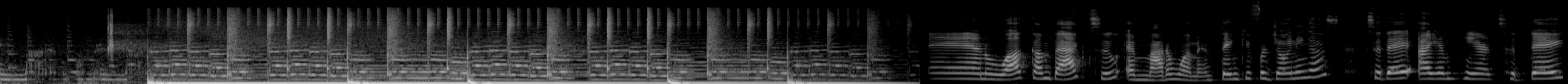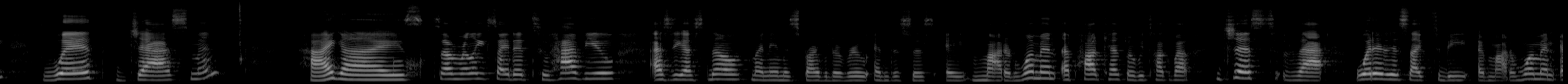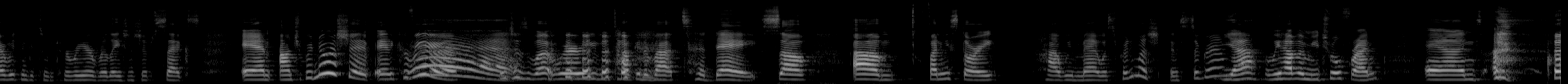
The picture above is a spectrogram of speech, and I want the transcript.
a modern woman. And welcome back to A Modern Woman. Thank you for joining us. Today I am here today with Jasmine. Hi guys. So I'm really excited to have you. As you guys know, my name is Barbara LaRue, and this is A Modern Woman, a podcast where we talk about just that what it is like to be a modern woman, everything between career, relationships, sex, and entrepreneurship and career, Yeah. which is what we're talking about today. So, um, funny story how we met was pretty much Instagram. Yeah, we have a mutual friend and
